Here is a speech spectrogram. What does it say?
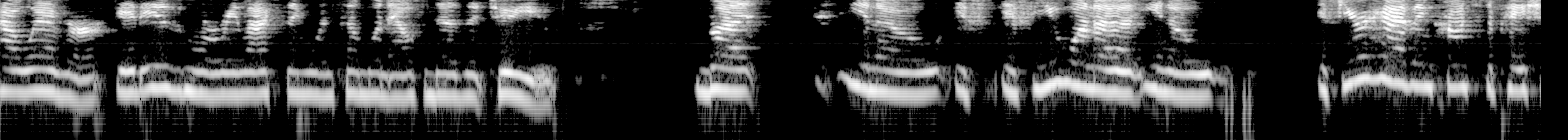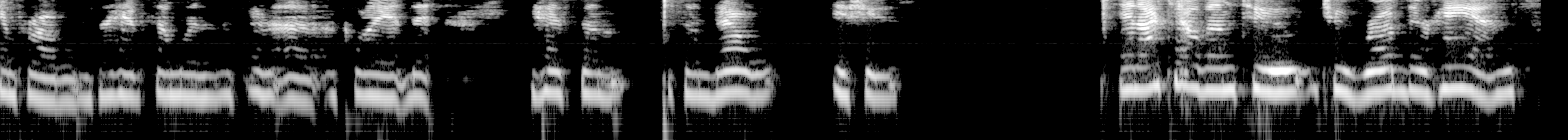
However it is more relaxing when someone else does it to you. But you know if if you want to you know if you're having constipation problems, I have someone, uh, a client that has some some bowel issues, and I tell them to to rub their hands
